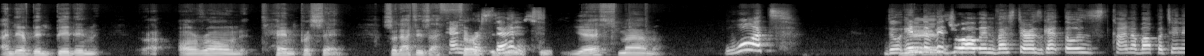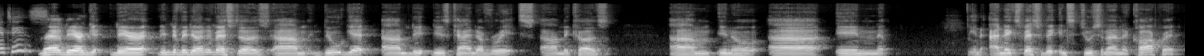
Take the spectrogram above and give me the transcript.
and they've been bidding uh, around 10%. So that is a 10%. Yes, ma'am. What? Do yes. individual investors get those kind of opportunities? Well, they're they're individual investors um, do get um, these kind of rates um, because um, you know uh, in in and especially the institution and the corporate,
